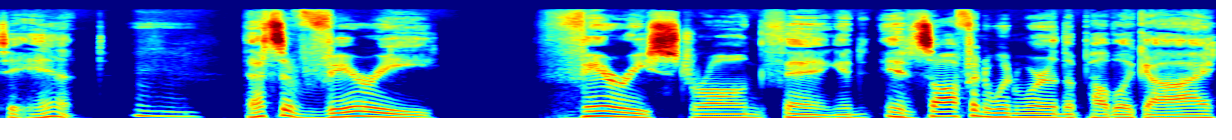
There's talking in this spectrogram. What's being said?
to end. That's a very, very strong thing, and it's often when we're in the public eye,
